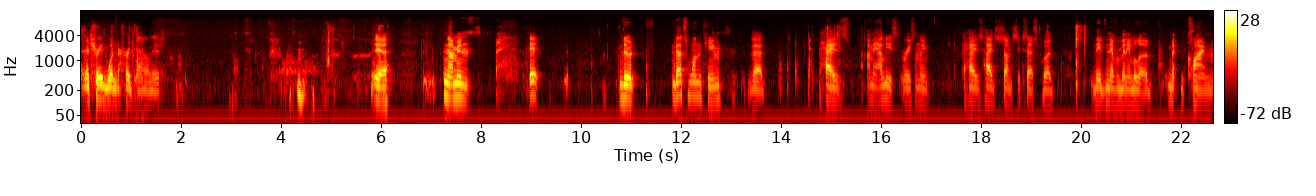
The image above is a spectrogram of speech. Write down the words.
a trade wouldn't hurt the Islanders. Yeah. No, I mean, it. Dude, that's one team that has, I mean, at least recently, has had some success, but they've never been able to m- climb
